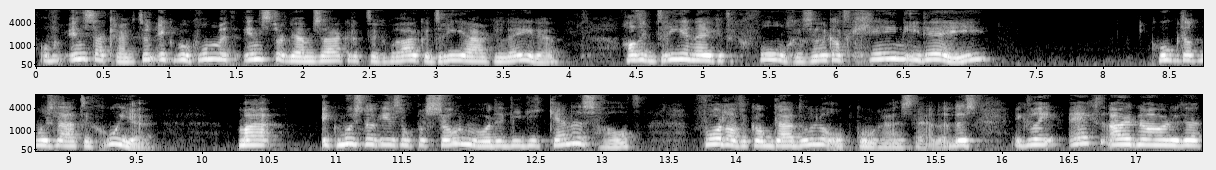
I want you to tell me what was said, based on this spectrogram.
of op Insta krijgen? Toen ik begon met Instagram zakelijk te gebruiken, drie jaar geleden, had ik 93 volgers. En ik had geen idee hoe ik dat moest laten groeien. Maar ik moest nog eerst een persoon worden die die kennis had, voordat ik ook daar doelen op kon gaan stellen. Dus ik wil je echt uitnodigen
